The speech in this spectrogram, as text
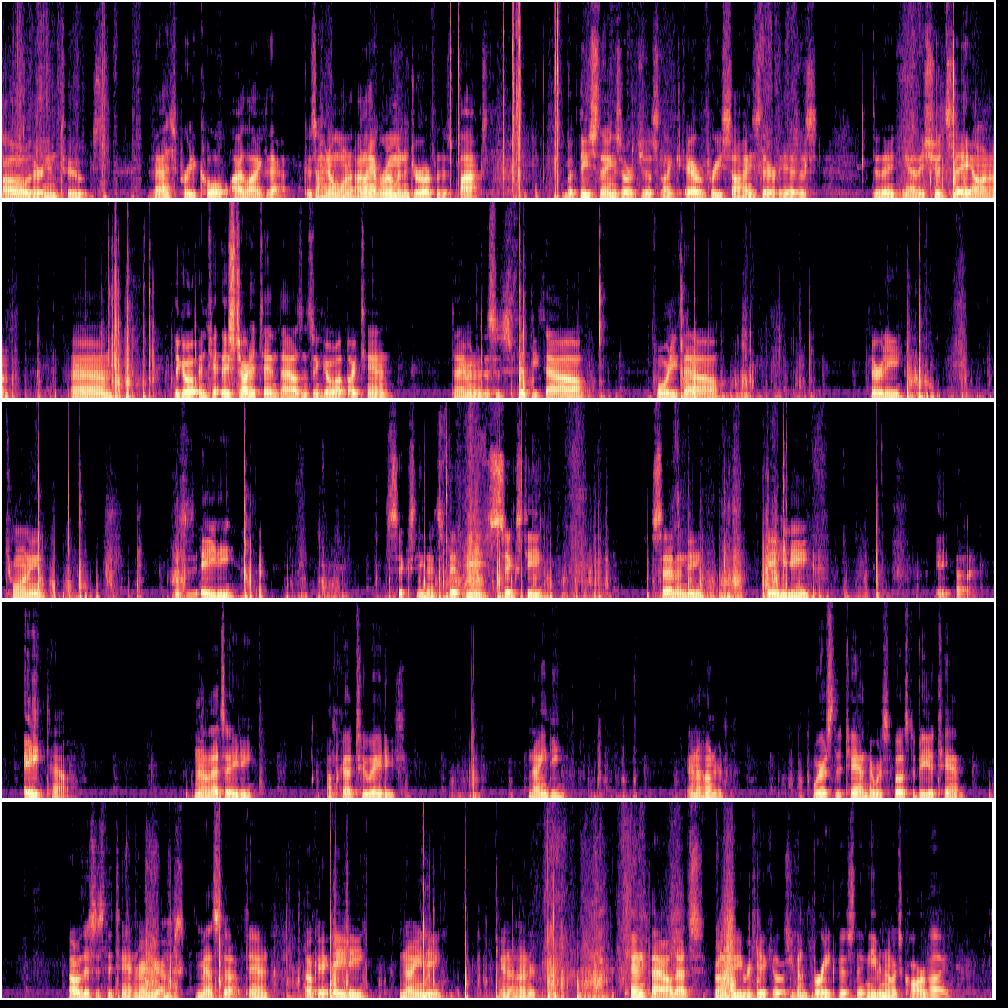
oh, they're in tubes. That's pretty cool. I like that. Because I don't want to, I don't have room in the drawer for this box. But these things are just like every size there is. Do they, yeah, they should say on them. Um, they go up in, ten, they start at 10 thousandths and go up by 10. Diameter, this is 50 thou, 40 thou, 30, 20, this is 80, 60, that's 50, 60, 70, 80, eight, uh, 8 thou. No, that's 80. I've got two 80s. 90 and 100. Where's the 10? There was supposed to be a 10. Oh, this is the 10 right here. I'm messed up. 10. Okay, 80, 90, and 100. 10,000. That's going to be ridiculous. You're going to break this thing, even though it's carbide.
